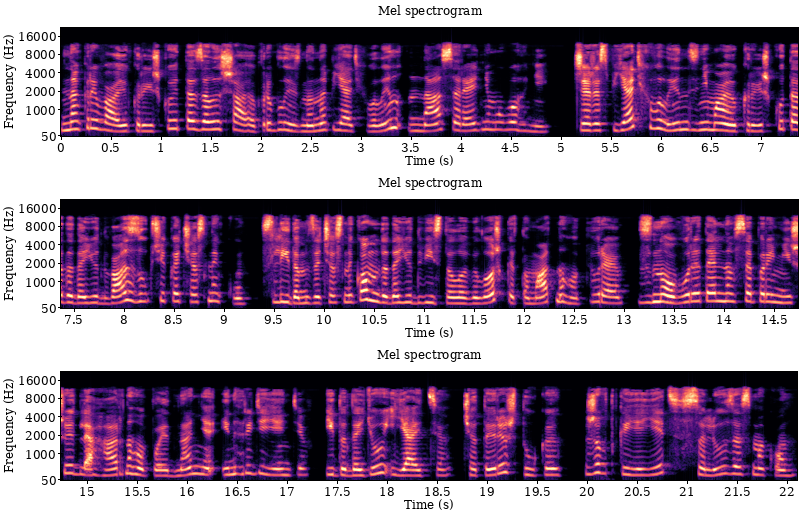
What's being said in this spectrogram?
накриваю кришкою та залишаю приблизно на 5 хвилин на середньому вогні. Через 5 хвилин знімаю кришку та додаю 2 зубчика часнику. Слідом за часником додаю 2 столові ложки томатного пюре. Знову ретельно все перемішую для гарного поєднання інгредієнтів. І додаю яйця 4 штуки. Жовтки яєць солю за смаком.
